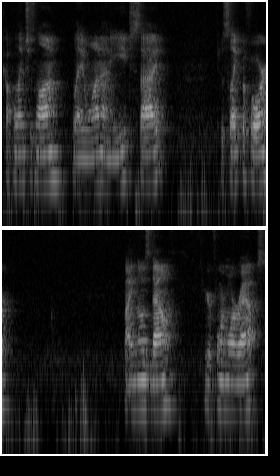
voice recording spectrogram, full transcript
a couple inches long, lay one on each side, just like before. Bind those down, three or four more wraps.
